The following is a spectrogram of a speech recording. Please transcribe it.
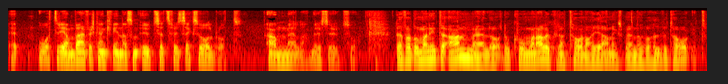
Eh, återigen, varför ska en kvinna som utsätts för ett sexualbrott anmäla när det ser ut så? Därför att om man inte anmäler då kommer man aldrig kunna ta några gärningsmän överhuvudtaget.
